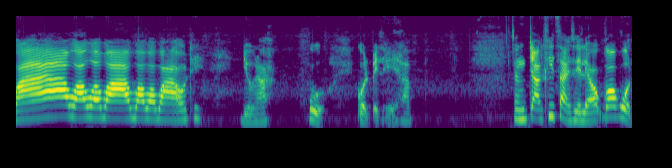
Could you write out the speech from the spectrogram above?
ว้าวว้าวว้าวว้าวว้าวว้าวที่เดี๋ยวนะโอ้กดไปเลยครับ หลังจากที่ใส่เสร็จแล้วก็กด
